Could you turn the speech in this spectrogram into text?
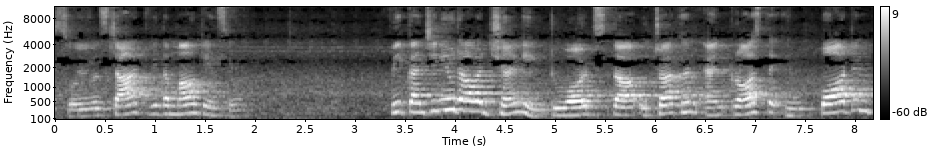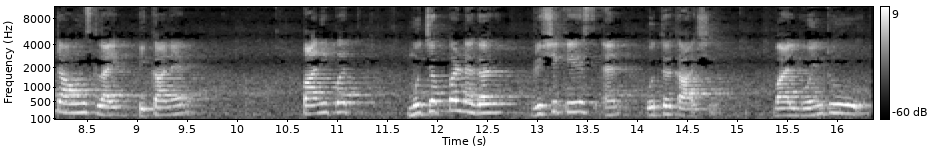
So we will start with the mountains here. We continued our journey towards the Uttarakhand and crossed the important towns like Bikaner, Panipat, Muzaffarnagar, Rishikesh and Uttarkashi. While going to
